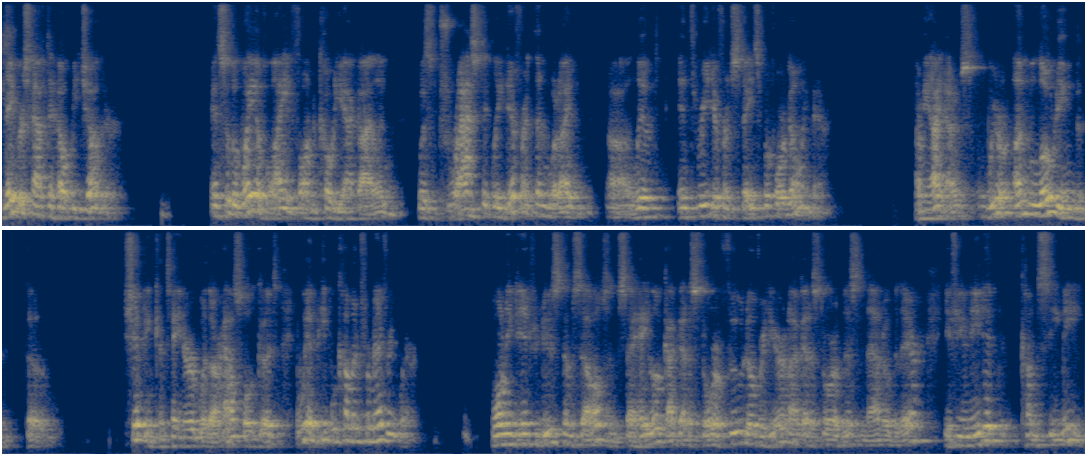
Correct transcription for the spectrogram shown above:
Neighbors have to help each other. And so the way of life on Kodiak Island was drastically different than what I, uh, lived in three different states before going there. I mean, I, I was, we were unloading the, the shipping container with our household goods, and we had people coming from everywhere wanting to introduce themselves and say, hey, look, I've got a store of food over here and I've got a store of this and that over there. If you need it, come see me.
